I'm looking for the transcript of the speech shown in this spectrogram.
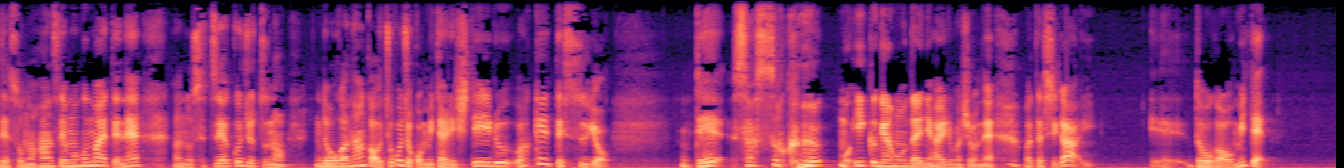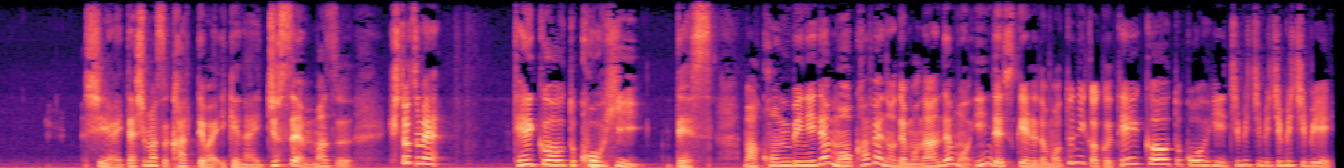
で、その反省も踏まえてね、あの、節約術の動画なんかをちょこちょこ見たりしているわけですよ。で、早速、もういい加減本題に入りましょうね。私が、えー、動画を見て、シェアいたします。買ってはいけない10選。まず、一つ目、テイクアウトコーヒー。です。まあ、コンビニでもカフェのでも何でもいいんですけれども、とにかくテイクアウトコーヒーちびちびちびちび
